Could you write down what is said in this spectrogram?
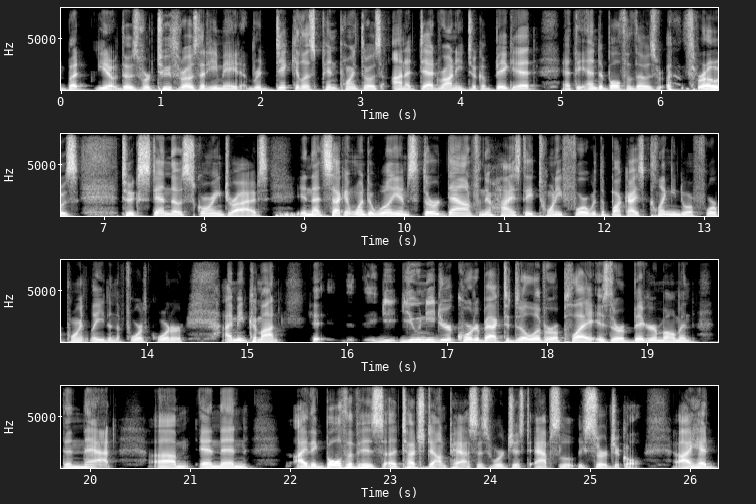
but you know those were two throws that he made, ridiculous pinpoint throws on a dead run. He took a big hit at the end of both of those throws to extend those scoring drives. In that second one to Williams, third down from the Ohio State twenty four, with the Buckeyes clinging to a four point lead in the fourth quarter. I mean, come on, you need your quarterback to deliver a play. Is there a bigger moment than that? Um, and then I think both of his uh, touchdown passes were just absolutely surgical. I had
